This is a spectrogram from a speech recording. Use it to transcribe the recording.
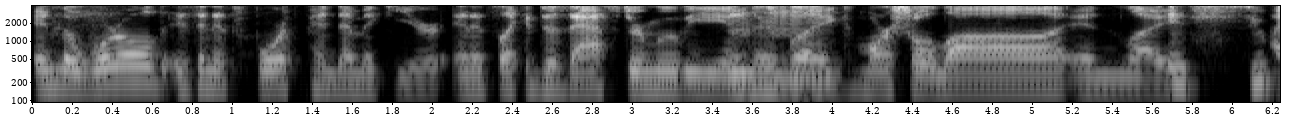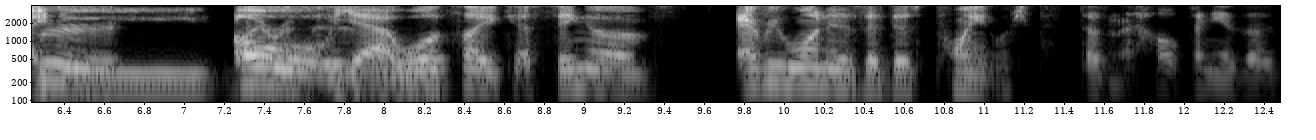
And the world is in its fourth pandemic year, and it's like a disaster movie, and there's Mhm. like martial law and like It's super. ID. oh yeah. and- Well, it's like a thing of everyone is at this point, which doesn't help any of the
